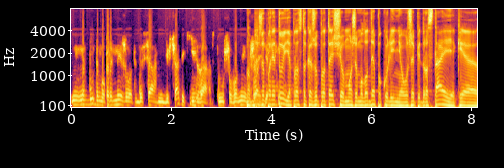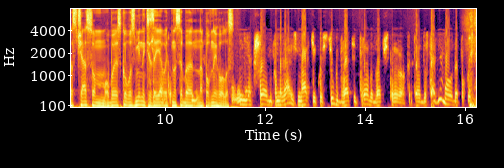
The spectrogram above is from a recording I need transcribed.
не будемо принижувати досягнень дівчат, які є зараз, тому що вони Ну, вже Боже, зірки. порятуй. Я просто кажу про те, що може молоде покоління вже підростає, яке з часом обов'язково змінить і заявить на себе на повний голос. Якщо я не помиляюсь, Марті Костюк 23 або 24 роки. Це достатньо молоде покоління.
